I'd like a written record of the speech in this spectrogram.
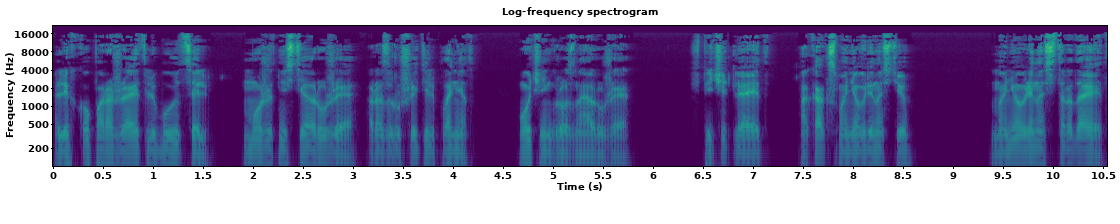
Легко поражает любую цель. Может нести оружие, разрушитель планет. Очень грозное оружие. Впечатляет. А как с маневренностью? Маневренность страдает.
